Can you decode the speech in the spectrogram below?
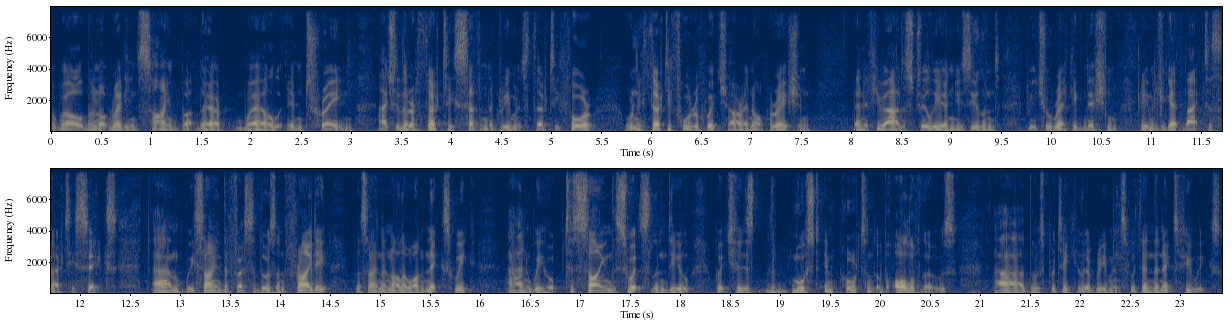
Well, they're not ready and signed, but they're well in train. Actually, there are 37 agreements, 34, only 34 of which are in operation. Then, if you add Australia and New Zealand mutual recognition agreement, you get back to 36. Um, we signed the first of those on Friday. We'll sign another one next week, and we hope to sign the Switzerland deal, which is the most important of all of those, uh, those particular agreements, within the next few weeks.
